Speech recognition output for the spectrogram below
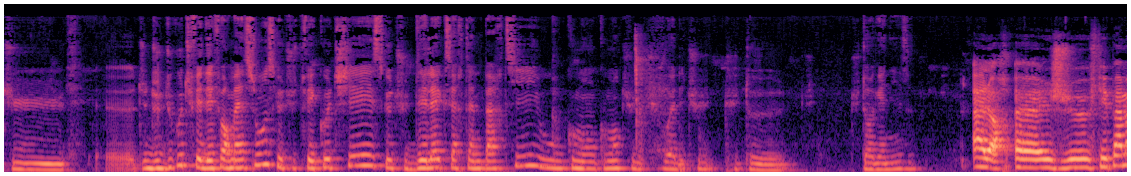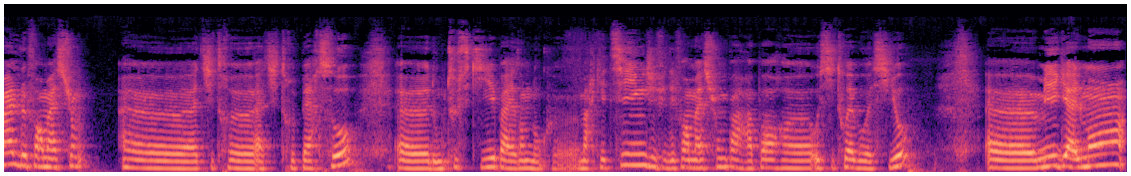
tu, euh, tu, du coup, tu fais des formations Est-ce que tu te fais coacher Est-ce que tu délègues certaines parties Ou comment, comment tu, tu vois, tu, tu t'organises? Alors, euh, je fais pas mal de formations. Euh, à titre à titre perso donc tout ce qui est par exemple donc marketing j'ai fait des formations par rapport au site web au SEO mais également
